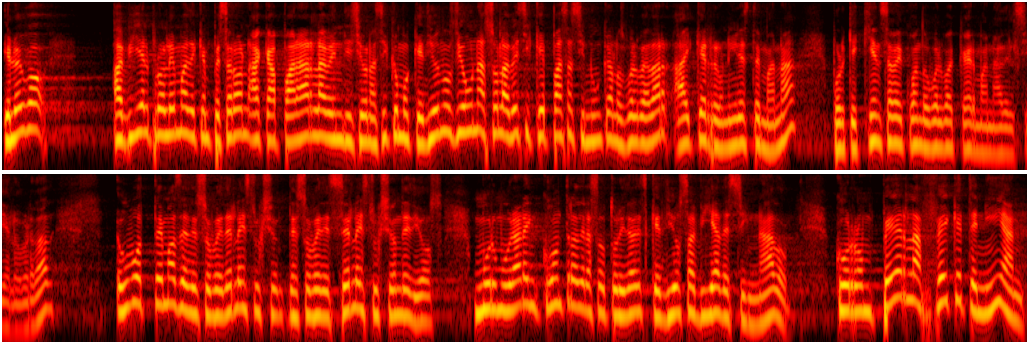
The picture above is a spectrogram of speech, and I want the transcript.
Y luego había el problema de que empezaron a acaparar la bendición, así como que Dios nos dio una sola vez y qué pasa si nunca nos vuelve a dar, hay que reunir este maná, porque quién sabe cuándo vuelva a caer maná del cielo, ¿verdad? Hubo temas de desobedecer la, instrucción, desobedecer la instrucción de Dios, murmurar en contra de las autoridades que Dios había designado, corromper la fe que tenían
